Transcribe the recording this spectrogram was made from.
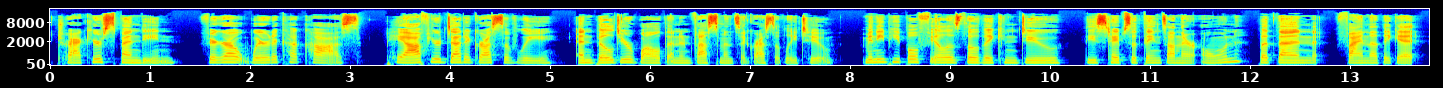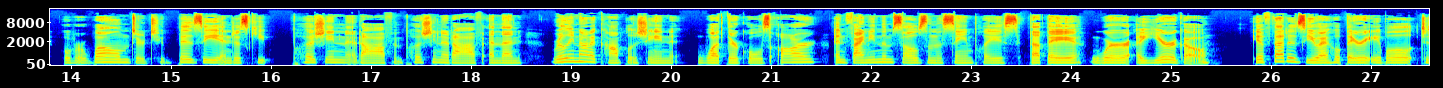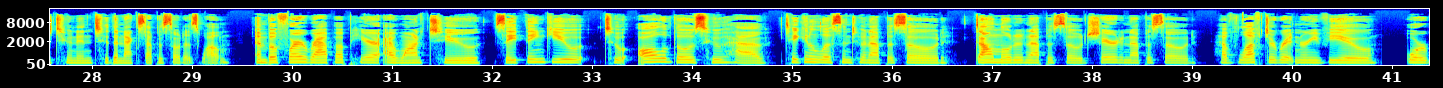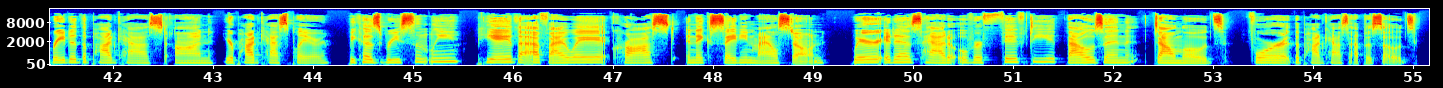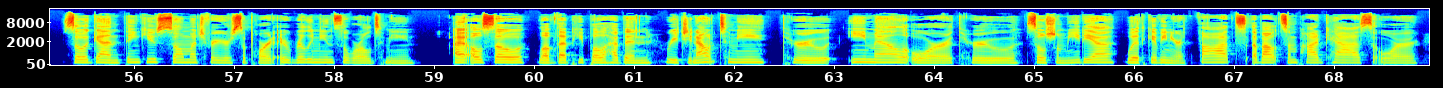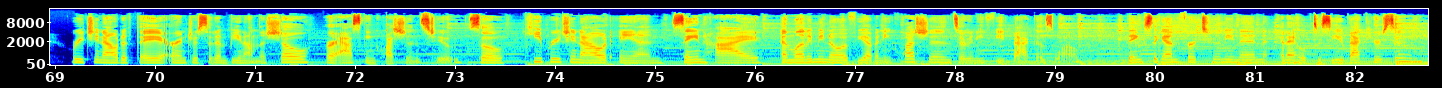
track your spending, figure out where to cut costs, pay off your debt aggressively, and build your wealth and investments aggressively too. Many people feel as though they can do these types of things on their own, but then find that they get overwhelmed or too busy and just keep pushing it off and pushing it off and then really not accomplishing what their goals are and finding themselves in the same place that they were a year ago. If that is you, I hope they were able to tune into the next episode as well. And before I wrap up here, I want to say thank you to all of those who have taken a listen to an episode, downloaded an episode, shared an episode, have left a written review, or rated the podcast on your podcast player. Because recently, PA the FI Way crossed an exciting milestone where it has had over 50,000 downloads for the podcast episodes. So, again, thank you so much for your support. It really means the world to me. I also love that people have been reaching out to me through email or through social media with giving your thoughts about some podcasts or reaching out if they are interested in being on the show or asking questions too. So keep reaching out and saying hi and letting me know if you have any questions or any feedback as well. Thanks again for tuning in, and I hope to see you back here soon.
